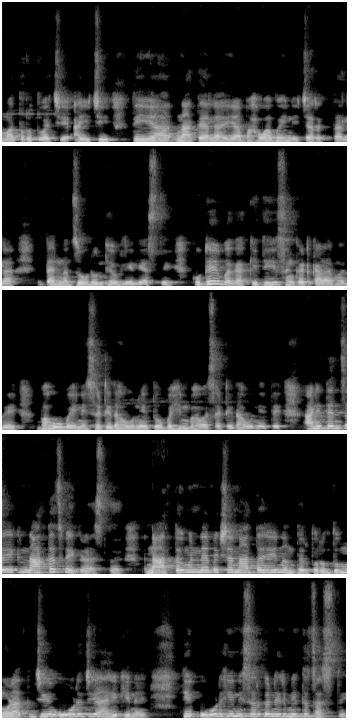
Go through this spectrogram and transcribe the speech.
मातृत्वाची आईची ती या नात्याला या भावा बहिणीच्या रक्ताला त्यांना जोडून ठेवलेली असते. कुठेही बघा कितीही संकट काळामध्ये भाऊ बहिणीसाठी धावून येतो बहीण भावासाठी धावून येते. आणि त्यांचं एक नातंच वेगळं असतं. नातं म्हणण्यापेक्षा नातं हे नंतर परंतु मुळात जी ओढ जी आहे की नाही ती ओढ ही निसर्गनिर्मितच असते.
